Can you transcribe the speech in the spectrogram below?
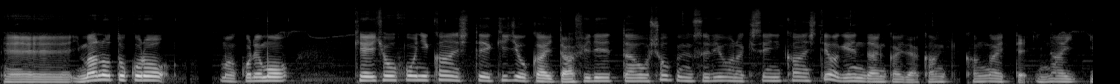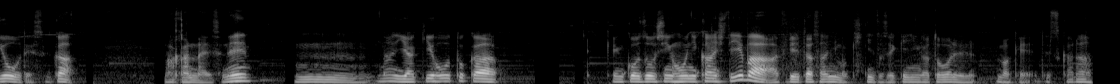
えー、今のところ、まあ、これも景評法に関して記事を書いたアフィリエーターを処分するような規制に関しては現段階では考えていないようですが分かんないですね。うん焼き法とか健康増進法に関して言えばアフィリエーターさんにもきちんと責任が問われるわけですから、ま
